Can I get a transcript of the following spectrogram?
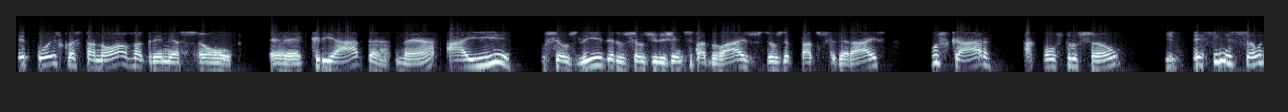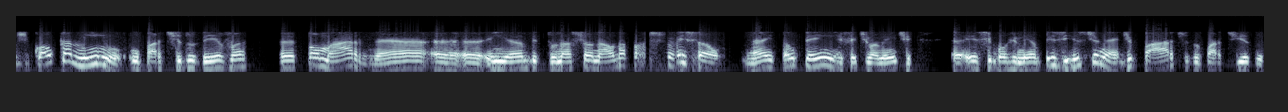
Depois, com esta nova agremiação é, criada, né, aí os seus líderes, os seus dirigentes estaduais, os seus deputados federais, buscar a construção e definição de qual caminho o partido deva eh, tomar né, eh, eh, em âmbito nacional na próxima eleição. Né? Então tem efetivamente esse movimento existe né, de parte do partido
